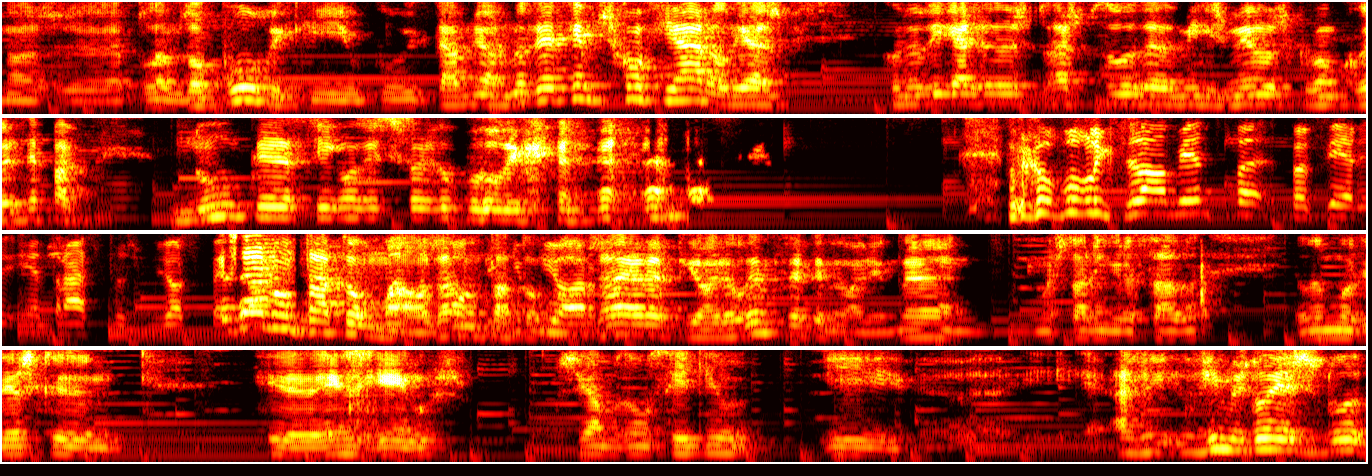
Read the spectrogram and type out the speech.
nós eh, apelamos ao público e o público está melhor. Mas é sempre desconfiar, aliás, quando eu digo às, às pessoas, amigos meus que vão correr, é pá, nunca sigam as instruções do público. Porque o público geralmente, para, para ver, entre aspas, melhores espetáculos... Já não está tão mal, já não está tão pior, mal. Já era pior. Eu lembro perfeitamente, olha, uma história engraçada. Eu lembro uma vez que, que em Reguengos chegámos a um sítio e uh, vimos dois, dois,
